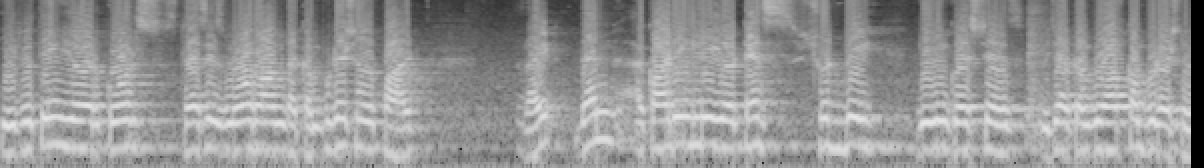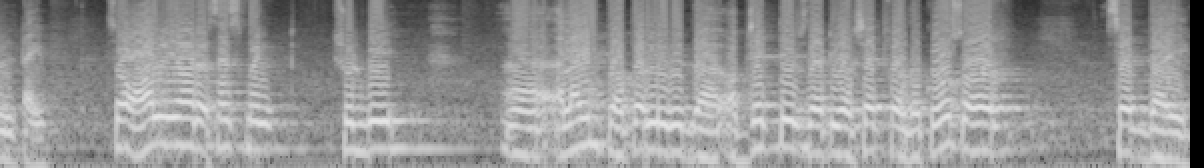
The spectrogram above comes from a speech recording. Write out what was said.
If you think your course stress is more on the computational part, right, then accordingly your tests should be giving questions which are of computational type. So all your assessment should be uh, aligned properly with the objectives that you have set for the course or set by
